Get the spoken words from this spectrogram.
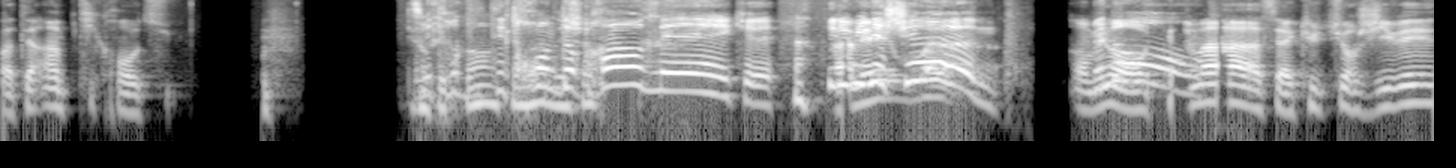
Enfin, t'es un petit cran au-dessus. Ils ont Mais fait trop- quoi T'es trop underground, mec Ah, mais Illumination ouais. Oh, mais, Mais non, non Ankama, c'est la culture JV,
